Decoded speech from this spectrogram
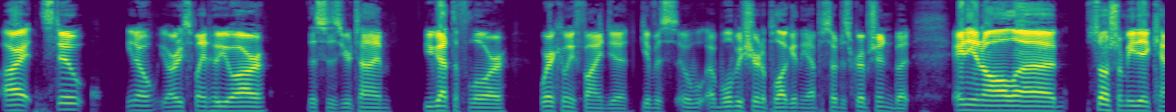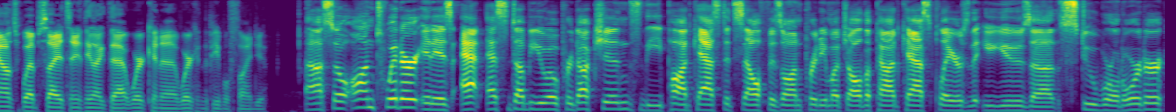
All right, Stew, you know, you already explained who you are. This is your time. You got the floor. Where can we find you? Give us, uh, we'll be sure to plug it in the episode description, but any and all uh, social media accounts, websites, anything like that, where can uh, where can the people find you? Uh, so on Twitter, it is at SWO Productions. The podcast itself is on pretty much all the podcast players that you use, uh, Stew World Order.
